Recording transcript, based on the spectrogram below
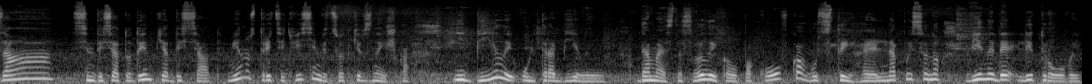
за 71,50, мінус 38% знижка. І білий, ультрабілий Доместос велика упаковка, густий гель написано. Він іде літровий.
